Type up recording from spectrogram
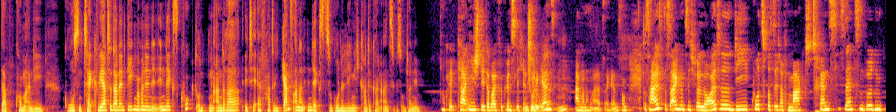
da kommen einem die großen Tech-Werte dann entgegen, wenn man in den Index guckt und ein anderer ETF hatte einen ganz anderen Index zugrunde liegen. Ich kannte kein einziges Unternehmen. Okay, KI steht dabei für künstliche Intelligenz. Ja. Mhm. Einmal nochmal als Ergänzung. Das heißt, es eignet sich für Leute, die kurzfristig auf dem Markt Trends setzen würden.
